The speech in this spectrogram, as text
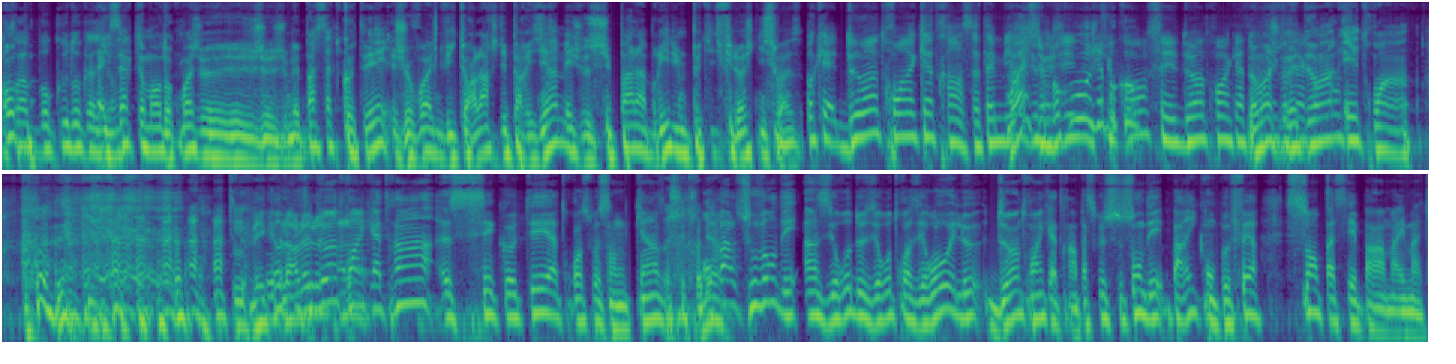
on- fois beaucoup d'occasions. Exactement. Donc moi, je, je, je mets pas ça de côté. Je vois une victoire large des Parisiens, mais je suis pas à l'abri d'une petite filoche niçoise. Ok, 2-1, 3-1, 4-1. Ça t'aime bien Ouais, j'aime beaucoup, j'aime beaucoup. C'est 2-1, 3-1, 4-1. Non, moi, je ça 2-1 et 3-1. Mais quand Alors on le fait 2-1, 3-1, 4-1, c'est coté à 3,75. c'est très On parle souvent des 1-0, 2-0, 3-0 et le 2-1, 3-1, 4-1 parce que ce sont des paris qu'on peut faire sans passer par un my match.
